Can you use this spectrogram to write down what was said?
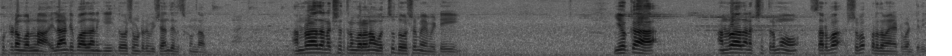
పుట్టడం వలన ఇలాంటి పాదానికి దోషం ఉంటున్న విషయాన్ని తెలుసుకుందాం. అనురాధ నక్షత్రం వలన వచ్చు దోషం ఏమిటి? ఈ యొక్క అనురాధ నక్షత్రము సర్వ శుభప్రదమైనటువంటిది.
